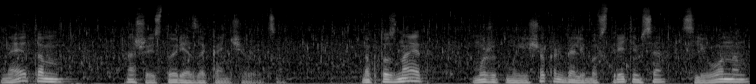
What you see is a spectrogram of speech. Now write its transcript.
На этом наша история заканчивается. Но кто знает, может мы еще когда-либо встретимся с Леоном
